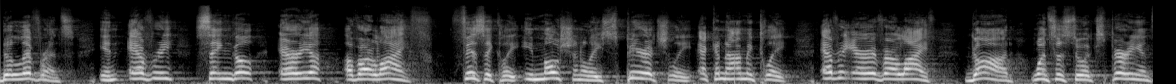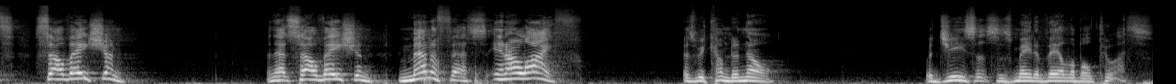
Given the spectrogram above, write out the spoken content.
deliverance in every single area of our life physically, emotionally, spiritually, economically, every area of our life. God wants us to experience salvation. And that salvation manifests in our life as we come to know what Jesus has made available to us.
